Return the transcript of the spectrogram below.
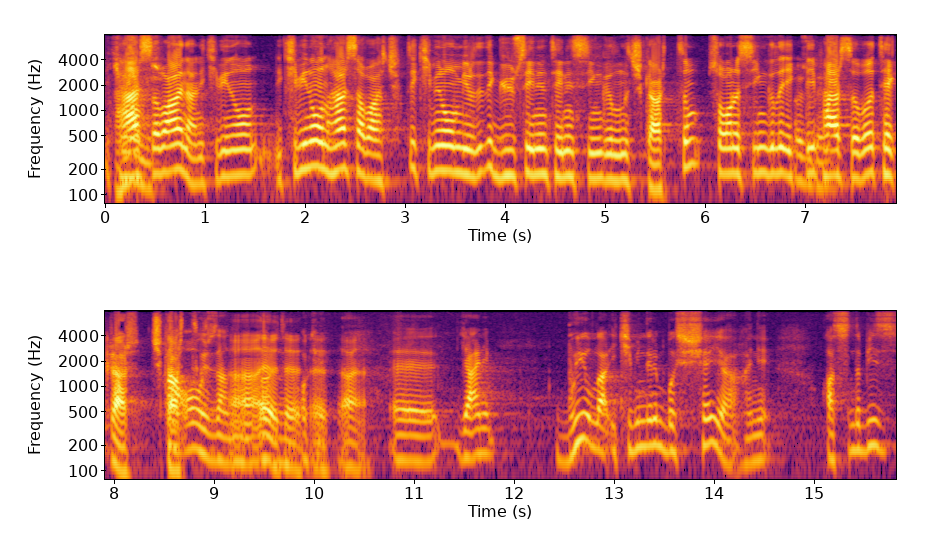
2011. her sabah aynen 2010 2010 her sabah çıktı. 2011'de de Gülsen'in Ten'in single'ını çıkarttım. Sonra single'ı ekleyip her sabah tekrar çıkarttık. Ha, o yüzden? Ha, evet evet, okey. evet aynen. Ee, yani bu yıllar 2000'lerin başı şey ya hani aslında biz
